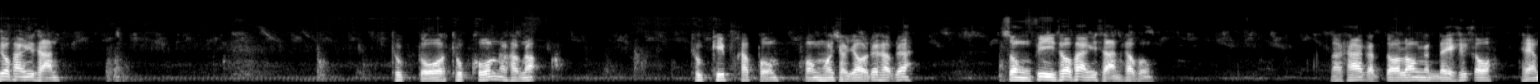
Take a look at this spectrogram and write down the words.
ทั่วภาคอีสาน ทุกตัวทุกโค้มนะครับเนาะทุกคลิปครับผม ของหัวเฉาเย่าด้วยครับเด้อส่งฟรีทั่วภาคอีสานครับผม ราคากับต่อรองกันได้คือเก่าแถม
